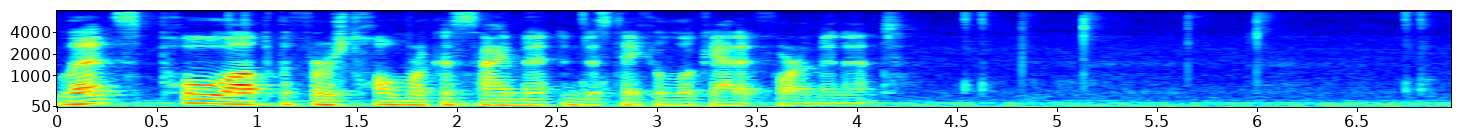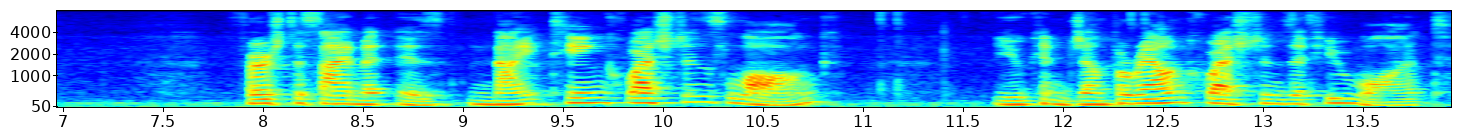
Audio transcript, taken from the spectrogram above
Let's pull up the first homework assignment and just take a look at it for a minute. First assignment is 19 questions long. You can jump around questions if you want.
